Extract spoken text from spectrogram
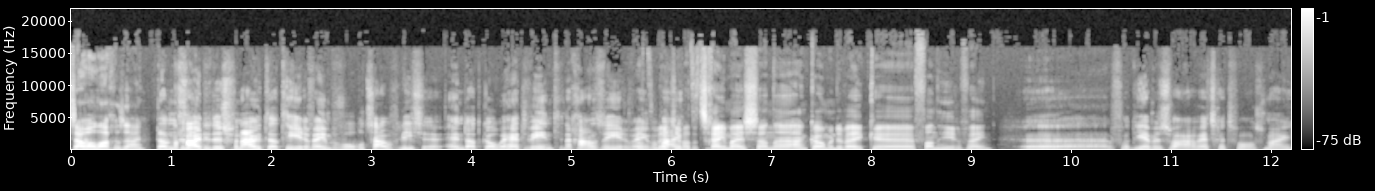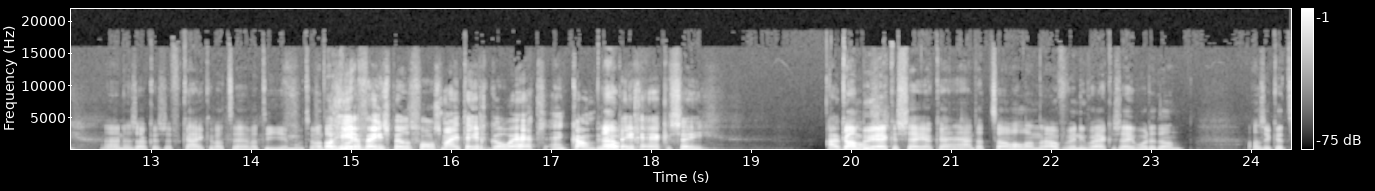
Het zou wel lachen zijn. Dan ga je er dus vanuit dat Heerenveen bijvoorbeeld zou verliezen en dat Go Ahead wint. En dan gaan ze Heerenveen Wat, voorbij. weet je wat het schema is aan eh, aankomende week eh, van Heerenveen? Eh, voor, die hebben een zware wedstrijd volgens mij. Nou, dan zou ik eens even kijken wat, wat die moeten. Want Heerenveen speelt volgens mij tegen Go Ahead en Cambuur Oh. tegen RKC. Cambuur. RKC, oké. nou ja, dat zal wel een overwinning voor RKC worden dan. Als ik het...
